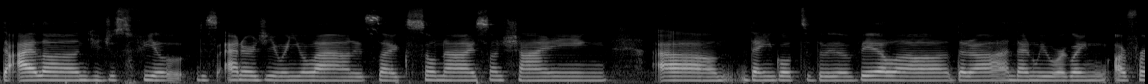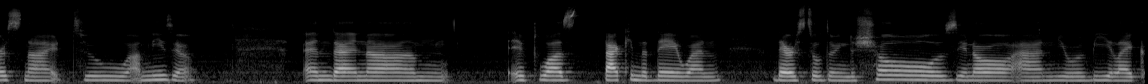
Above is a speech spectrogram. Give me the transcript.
the island, you just feel this energy when you land. It's like so nice, sun shining. Um, then you go to the villa, and then we were going our first night to Amnesia. And then um, it was back in the day when they're still doing the shows, you know, and you will be like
